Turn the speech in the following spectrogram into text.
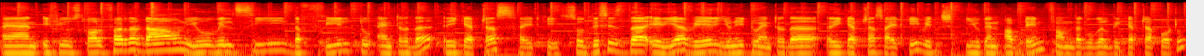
and if you scroll further down you will see the field to enter the reCAPTCHA site key. So this is the area where you need to enter the reCAPTCHA site key which you can obtain from the Google reCAPTCHA portal.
